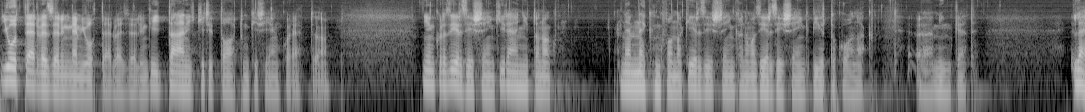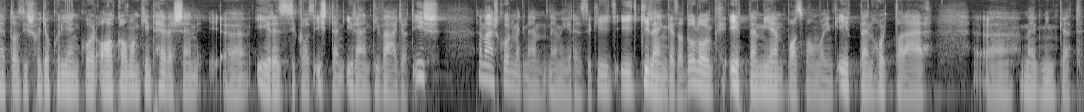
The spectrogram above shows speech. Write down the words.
jót tervez velünk, nem jót tervez velünk. Így talán egy kicsit tartunk is ilyenkor ettől. Ilyenkor az érzéseink irányítanak, nem nekünk vannak érzéseink, hanem az érzéseink birtokolnak ö, minket. Lehet az is, hogy akkor ilyenkor alkalmanként hevesen ö, érezzük az Isten iránti vágyat is, de máskor meg nem, nem érezzük. Így, így kilengez a dolog, éppen milyen paszban vagyunk, éppen hogy talál uh, meg minket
